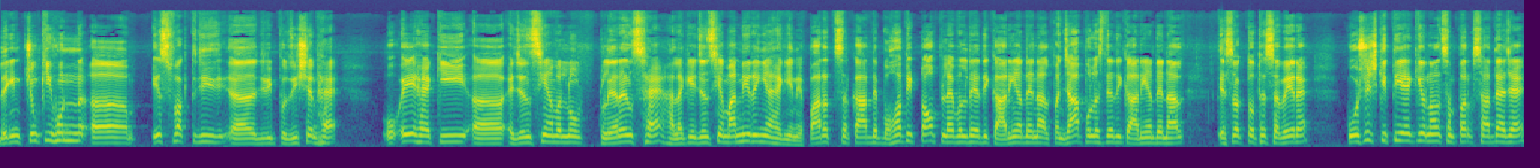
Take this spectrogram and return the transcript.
ਲੇਕਿਨ ਚੂੰਕਿ ਹੁਣ ਇਸ ਵਕਤ ਦੀ ਜਿਹੜੀ ਪੋਜੀਸ਼ਨ ਹੈ, ਉਹ ਇਹ ਹੈ ਕਿ ਏਜੰਸੀਆਂ ਵੱਲੋਂ ਕਲੀਅਰੈਂਸ ਹੈ। ਹਾਲਾਂਕਿ ਏਜੰਸੀਆਂ ਮੰਨ ਨਹੀਂ ਰਹੀਆਂ ਹੈਗੀਆਂ ਨੇ। ਭਾਰਤ ਸਰਕਾਰ ਦੇ ਬਹੁਤ ਹੀ ਟੌਪ ਲੈਵਲ ਦੇ ਅਧਿਕਾਰੀਆਂ ਦੇ ਨਾਲ, ਪੰਜਾਬ ਪੁਲਿਸ ਦੇ ਅਧਿਕਾਰੀਆਂ ਦੇ ਨਾਲ ਇਸ ਵਕਤ ਉੱਥੇ ਸਵੇਰ ਹੈ। ਕੋਸ਼ਿਸ਼ ਕੀਤੀ ਹੈ ਕਿ ਉਹਨਾਂ ਨਾਲ ਸੰਪਰਕ ਸਾਧਿਆ ਜਾਏ।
